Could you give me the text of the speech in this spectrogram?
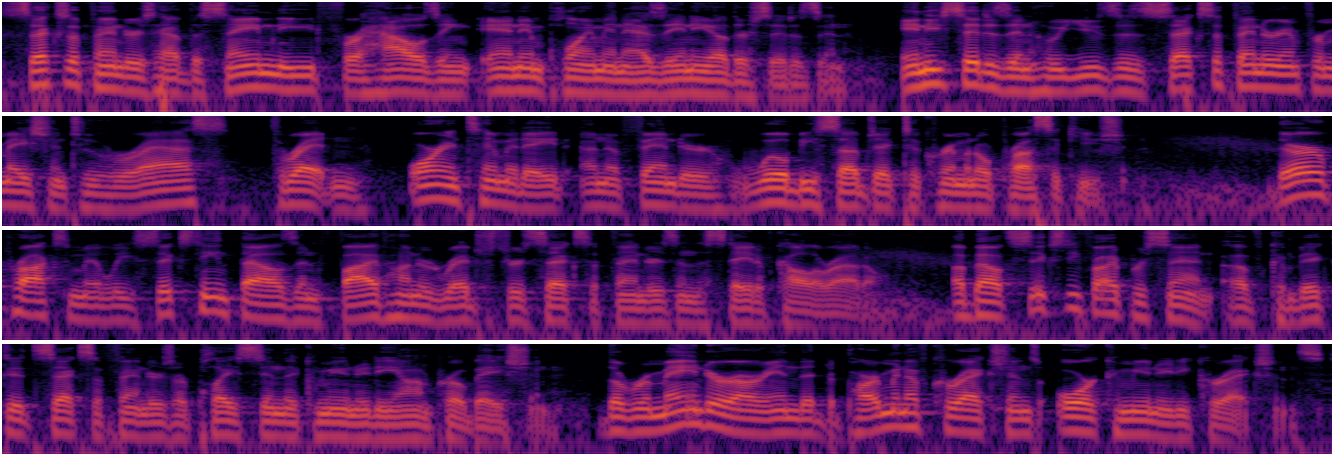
Sex offenders have the same need for housing and employment as any other citizen. Any citizen who uses sex offender information to harass, threaten, or intimidate an offender will be subject to criminal prosecution. There are approximately 16,500 registered sex offenders in the state of Colorado. About 65% of convicted sex offenders are placed in the community on probation. The remainder are in the Department of Corrections or Community Corrections.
